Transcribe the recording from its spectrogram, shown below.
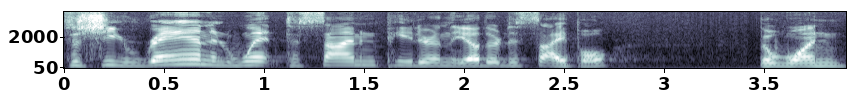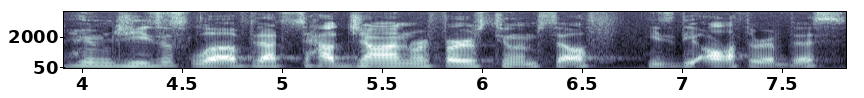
So she ran and went to Simon Peter and the other disciple, the one whom Jesus loved. That's how John refers to himself. He's the author of this.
